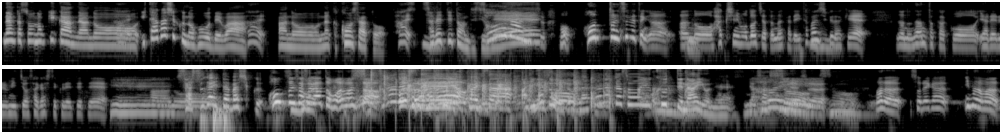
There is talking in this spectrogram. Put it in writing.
なんかその期間あの、は板橋区の方では、はいあのなんかコンサートはい。されてたんですよね。そうなんですよ。もう本当に全てがあの、白紙に戻っちゃった中で板橋区だけ、あのなんとかこうやれる道を探してくれてて、あのさすが板橋区。本当にさすがと思いました。さすがですね。やっぱりさ、ありがとうなかなかそういう区ってないよね。優しいですまだそれが今は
